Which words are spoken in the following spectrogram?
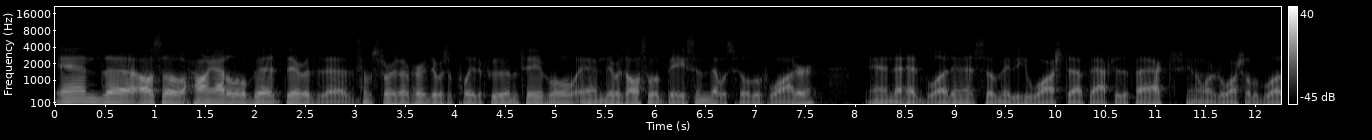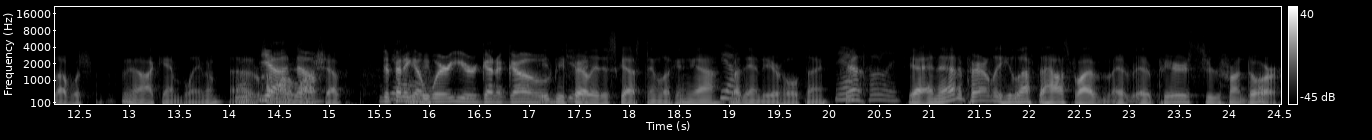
and uh, also hung out a little bit. There was uh, some stories I've heard. There was a plate of food on the table, and there was also a basin that was filled with water, and that had blood in it. So maybe he washed up after the fact. You know, wanted to wash all the blood off, which you know I can't blame him. Uh, Yeah, I want to no. wash up. Depending You'd on be- where you're gonna go, You'd be you know, fairly disgusting looking, yeah, Yeah. by the end of your whole thing. yeah, Yeah. totally. Yeah, and then apparently he left the house by it, it appears through the front door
